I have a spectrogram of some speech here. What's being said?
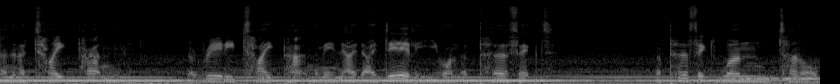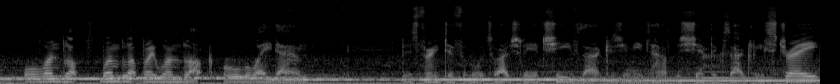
and then a tight pattern, a really tight pattern. I mean, ideally you want a perfect, a perfect one tunnel or one block, one block by one block, all the way down. But it's very difficult to actually achieve that because you need to have the ship exactly straight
